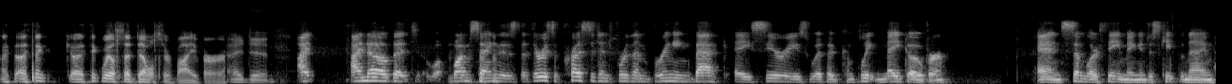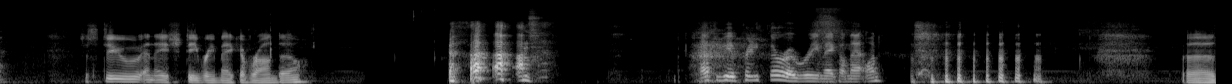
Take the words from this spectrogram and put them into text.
I, I think, I think Will said Devil Survivor. I did. I I know, but what I'm saying is that there is a precedent for them bringing back a series with a complete makeover and similar theming and just keep the name. Just do an HD remake of Rondo. Have to be a pretty thorough remake on that one. but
